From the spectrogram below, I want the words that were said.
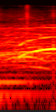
Oh!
